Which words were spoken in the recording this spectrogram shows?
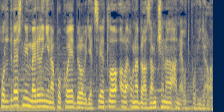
Pod dveřmi Marilyni na pokoje bylo vidět světlo, ale ona byla zamčená a neodpovídala.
